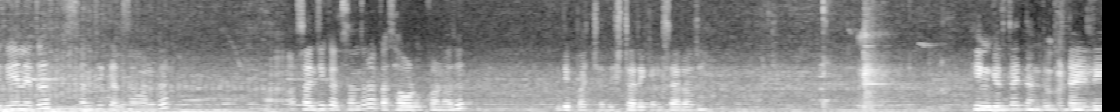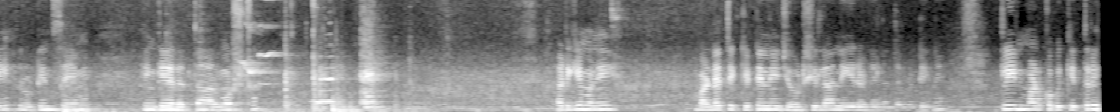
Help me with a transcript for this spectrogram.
ಈಗ ಏನಿದ್ರು ಸಂಜೆ ಕೆಲಸ ಒಂದು. ಸಂಜೆ ಕೆಲಸ ಅಂದ್ರೆ ಕಸ ಹುಡ್ಕೊಳೋದು ದೀಪ ಹಚ್ಚೋದು. ಇಷ್ಟ ರೀ ಕೆಲಸ ಇರೋದು. ಹಿಂಗಿರ್ತೈತೆ ನಂದು ಡೈಲಿ ರುಟೀನ್ ಸೇಮ್. ಹಿಂಗೆ ಇರುತ್ತೆ ಆಲ್ಮೋಸ್ಟ್. ಅಡುಗೆ ಮನೆ ಬಂಡೆ ತಿಕ್ಕಿಟ್ಟಿನಿ, ಜೋಡಿಸಿಲ್ಲ, ನೀರು ಹಿಡಿಲ್ಲ ಅಂತ ಬಿಟ್ಟೀನಿ. ಕ್ಲೀನ್ ಮಾಡ್ಕೋಬೇಕಿತ್ತು ರೀ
